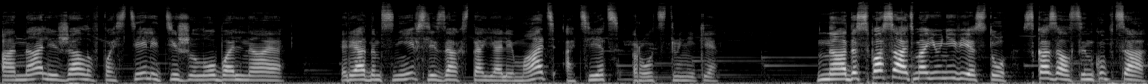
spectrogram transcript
Она лежала в постели тяжело больная. Рядом с ней в слезах стояли мать, отец, родственники. «Надо спасать мою невесту!» – сказал сын купца.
